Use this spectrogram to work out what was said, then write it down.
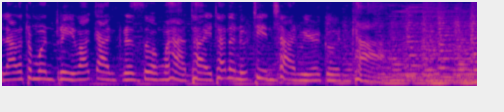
และรัฐมนตรีว่าการกระทรวงมหาดไทยท่านอนุทินชาญวีรกุลค่ะ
